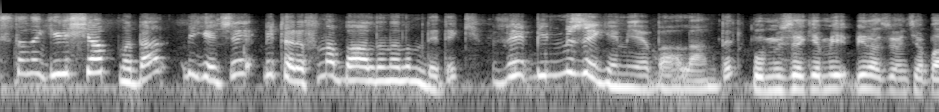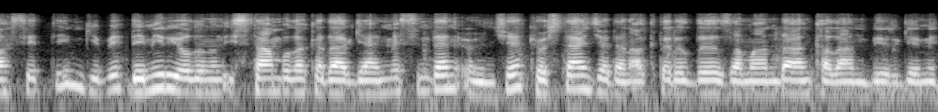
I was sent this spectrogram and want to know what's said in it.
Bulgaristan'a giriş yapmadan bir gece bir tarafına bağlanalım dedik ve bir müze gemiye bağlandık. Bu müze gemi biraz önce bahsettiğim gibi demir yolunun İstanbul'a kadar gelmesinden önce Köstence'den aktarıldığı zamandan kalan bir gemi.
